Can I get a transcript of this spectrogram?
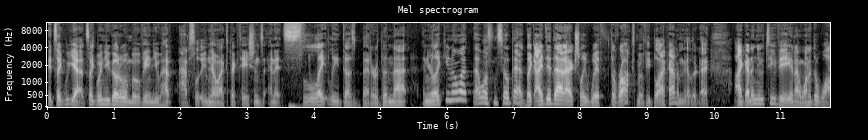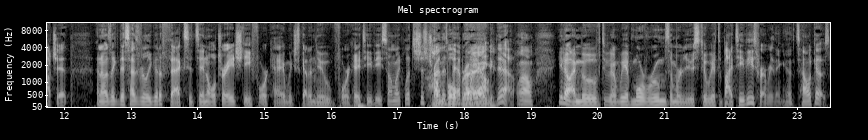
It's like yeah, it's like when you go to a movie and you have absolutely no expectations and it slightly does better than that and you're like, "You know what? That wasn't so bad." Like I did that actually with the Rock's movie Black Adam the other day. I got a new TV and I wanted to watch it. And I was like, this has really good effects. It's in Ultra HD 4K. We just got a new 4K TV. So I'm like, let's just try Humble this bad boy out. Yeah. Well, you know, I moved. You know, We have more rooms than we're used to. We have to buy TVs for everything. That's how it goes.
